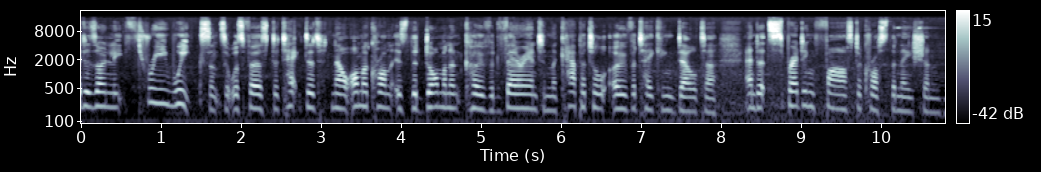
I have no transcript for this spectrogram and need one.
It is only three weeks since it was first detected. Now, Omicron is the dominant COVID variant in the capital, overtaking Delta, and it's spreading fast across the nation.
